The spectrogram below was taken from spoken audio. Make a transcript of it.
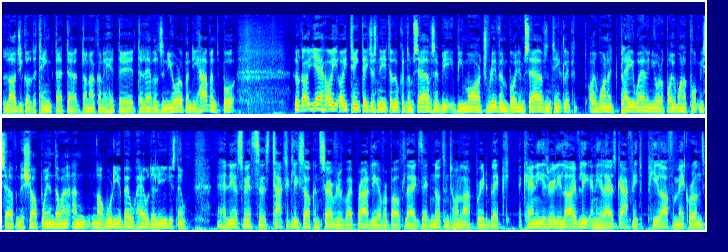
logical to think that they're, they're not going to hit the, the levels in Europe, and they haven't. But look, I- yeah, I, I think they just need to look at themselves and be be more driven by themselves and think like I want to play well in Europe. I want to put myself in the shop window and, and not worry about how the league is doing. Uh, Neil Smith says tactically so conservative by Bradley over both legs. They had nothing to unlock Breidablik. Kenny is really lively and he allows Gaffney to peel off and make runs.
